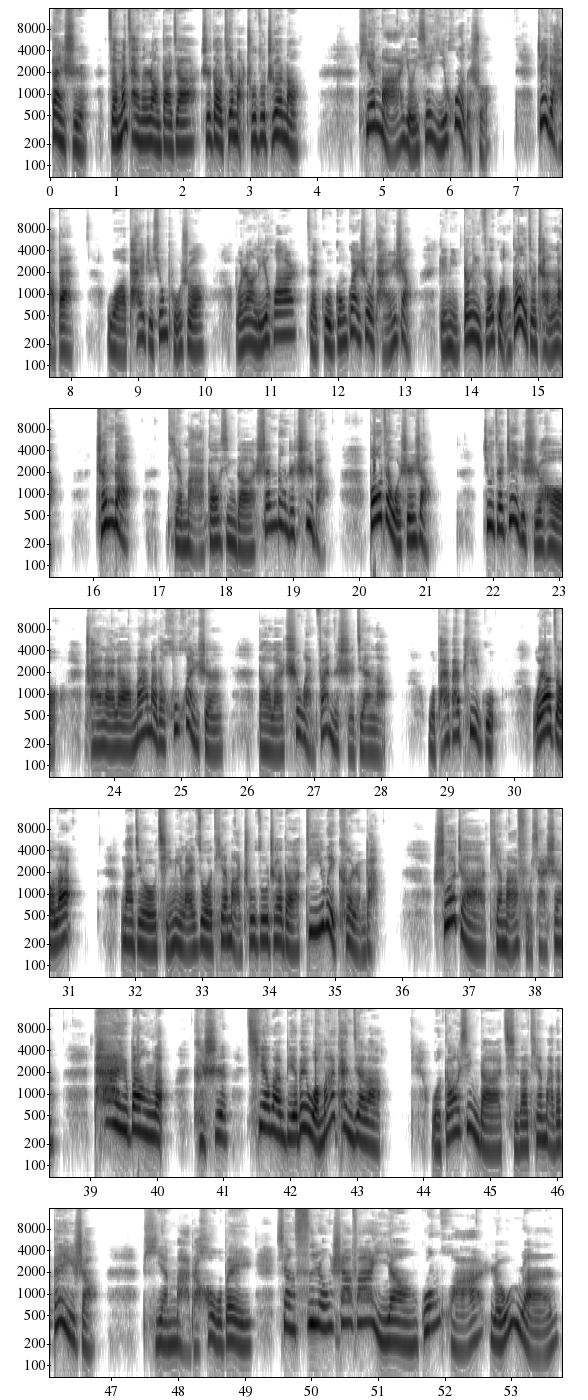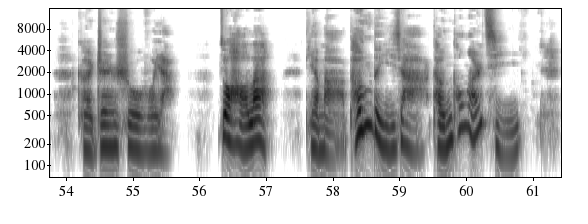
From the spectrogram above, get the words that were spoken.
但是怎么才能让大家知道天马出租车呢？天马有一些疑惑地说：“这个好办，我拍着胸脯说，我让梨花在故宫怪兽坛上给你登一则广告就成了。”真的，天马高兴地扇动着翅膀，包在我身上。就在这个时候，传来了妈妈的呼唤声：“到了吃晚饭的时间了。”我拍拍屁股，我要走了。那就请你来做天马出租车的第一位客人吧。说着，天马俯下身，太棒了！可是千万别被我妈看见了。我高兴地骑到天马的背上，天马的后背像丝绒沙发一样光滑柔软，可真舒服呀！坐好了，天马腾的一下腾空而起。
